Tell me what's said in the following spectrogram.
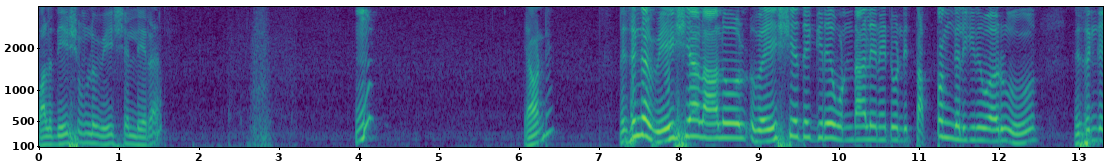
వాళ్ళ దేశంలో వేషి లేరా? ఏమండి? నిజంగా వేష్యాలలో వేష్య దగ్గరే ఉండాలి అనేటువంటి తత్వం కలిగిన వారు నిజంగా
